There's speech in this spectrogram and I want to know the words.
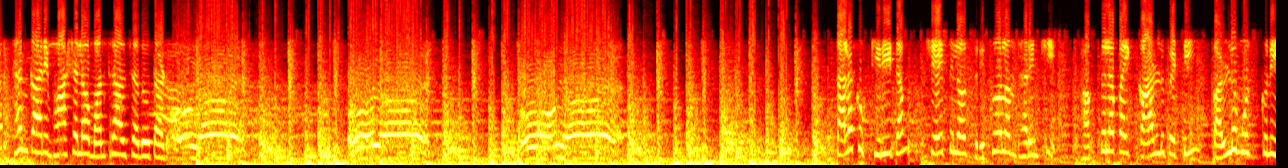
అర్థం కాని భాషలో మంత్రాలు చదువుతాడు. తలకు కిరీటం చేతిలో త్రిశూలం ధరించి భక్తులపై కాళ్ళు పెట్టి కళ్ళు మూసుకుని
